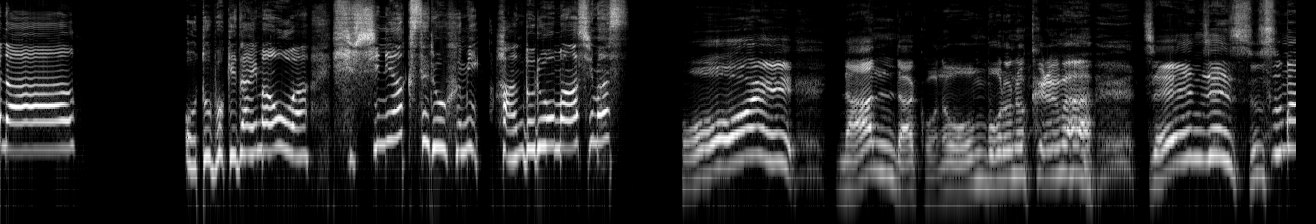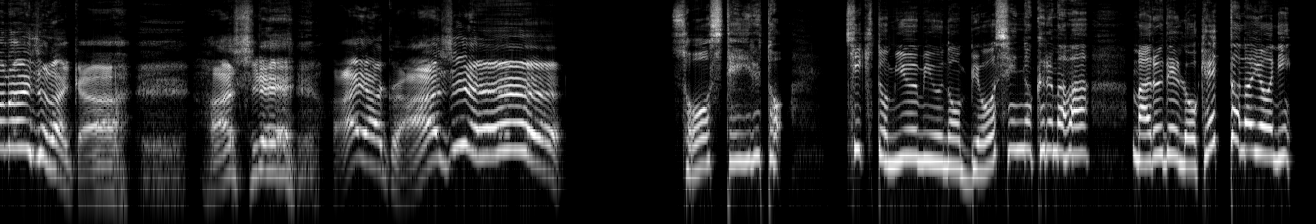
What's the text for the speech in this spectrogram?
あなおとぼけ大魔王は必死にアクセルを踏みハンドルを回します。おーい。なんだこのオンボロの車。全然進まないじゃないか。走れ。早く走れ。そうしていると、キキとミュウミュウの秒針の車はまるでロケットのように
